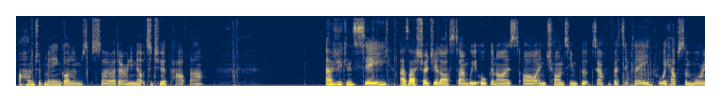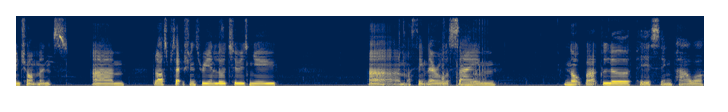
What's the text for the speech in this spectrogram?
100 million golems, so I don't really know what to do about that. As you can see, as I showed you last time, we organised our enchanting books alphabetically. We have some more enchantments. Um, Blast Protection 3 and Lure 2 is new. Um, I think they're all the same. Knockback, Lure, Piercing, Power.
